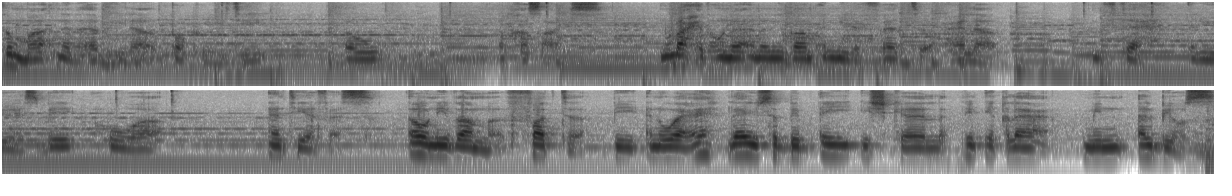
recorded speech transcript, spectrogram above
ثم نذهب إلى Property أو الخصائص. نلاحظ هنا أن نظام الملفات على مفتاح ال USB هو NTFS أو نظام FAT بأنواعه لا يسبب أي إشكال للإقلاع من ال BIOS.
